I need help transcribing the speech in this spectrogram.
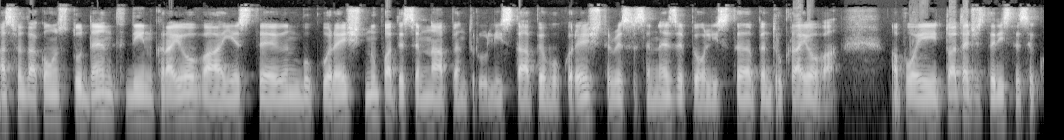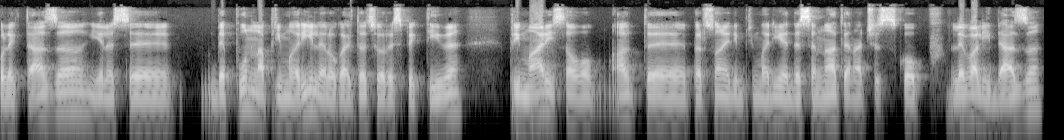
Astfel, dacă un student din Craiova este în București, nu poate semna pentru lista pe București, trebuie să semneze pe o listă pentru Craiova. Apoi, toate aceste liste se colectează, ele se depun la primăriile localităților respective, primarii sau alte persoane din primărie desemnate în acest scop le validează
